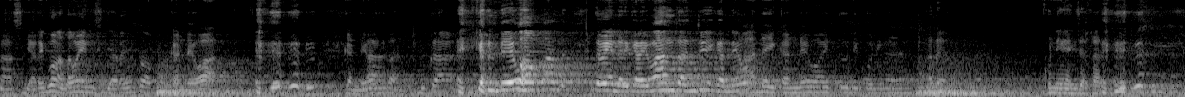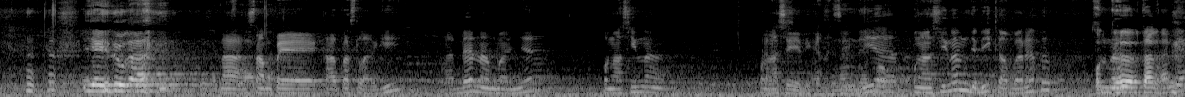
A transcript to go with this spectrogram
Nah sejarahnya gue nggak tahu yang sejarahnya itu apa. Ikan dewa ikan dewa Nah, bukan? Bukan ikan dewa apa itu yang dari Kalimantan cuy ikan dewa. Ada ikan dewa itu di kuningan. Ada. Kuningan Jakarta. Iya itu kan nah sampai ke atas lagi ada namanya pengasinan. Asin, ikan asin. iya pengasinan jadi kabarnya tuh pegel Sunan tangannya.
